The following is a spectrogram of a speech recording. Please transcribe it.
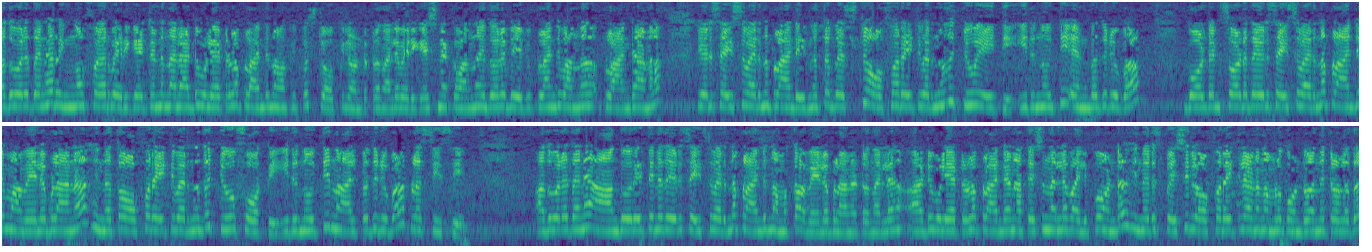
അതുപോലെ തന്നെ റിംഗ് ഓഫ് ഫയർ വെരിഗേറ്റഡ് നല്ല അടിപൊളിയായിട്ടുള്ള പ്ലാന്റ് നമുക്കിപ്പോൾ സ്റ്റോക്കിലുണ്ട് കേട്ടോ നല്ല വെരിഗേഷൻ ഒക്കെ വന്ന് ഇതുവരെ ബേബി പ്ലാന്റ് വന്ന പ്ലാന്റ് ആണ്. ഈ ഒരു സൈസ് വരുന്ന പ്ലാന്റ് ഇന്നത്തെ ബെസ്റ്റ് ഓഫർ റേറ്റ് വരുന്നത് ടു എയ്റ്റി ഇരുന്നൂറ്റി എൺപത് രൂപ. ഗോൾഡൻ സോഡയുടെ ഒരു സൈസ് വരുന്ന പ്ലാന്റും അവൈലബിൾ ആണ്. ഇന്നത്തെ ഓഫർ റേറ്റ് വരുന്നത് ടു ഫോർട്ടി ഇരുന്നൂറ്റി നാൽപ്പത് രൂപ പ്ലസ് സി സി അതുപോലെ തന്നെ ആന്തൂറിയത്തിന്റെ ഒരു സൈസ് വരുന്ന പ്ലാന്റ് നമുക്ക് അവൈലബിൾ ആണ് കേട്ടോ നല്ല അടിപൊളിയായിട്ടുള്ള പ്ലാന്റ് ആണ്. അത്യാവശ്യം നല്ല വലിപ്പമുണ്ട്. ഇന്നൊരു സ്പെഷ്യൽ ഓഫർ റേറ്റിലാണ് നമ്മൾ കൊണ്ടുവന്നിട്ടുള്ളത്.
